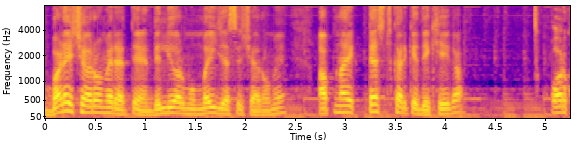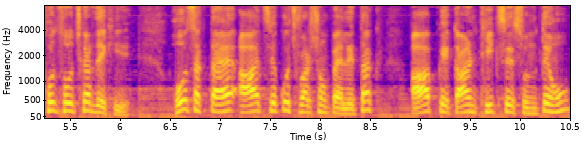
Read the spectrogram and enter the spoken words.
बड़े शहरों में रहते हैं, दिल्ली और मुंबई जैसे शहरों में, अपना एक टेस्ट करके देखिएगा और खुद सोचकर देखिए। हो सकता है आज से कुछ वर्षों पहले तक आपके कान ठीक से सुनते हो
